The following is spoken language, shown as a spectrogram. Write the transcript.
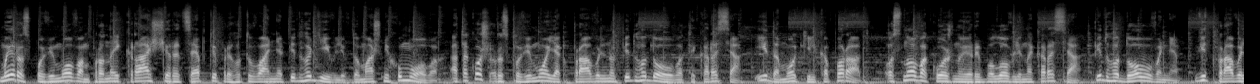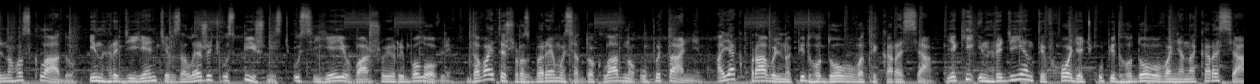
Ми розповімо вам про найкращі рецепти приготування підгодівлі в домашніх умовах, також розповімо, як правильно підгодовувати карася, і дамо кілька порад. Основа кожної риболовлі на карася підгодовування від правильного складу інгредієнтів залежить успішність усієї вашої риболовлі. Давайте ж розберемося докладно у питанні: а як правильно підгодовувати карася? Які інгредієнти входять у підгодовування на карася?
